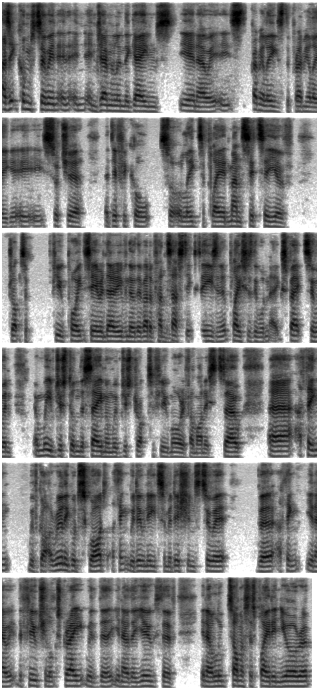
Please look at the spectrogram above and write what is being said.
as it comes to in, in, in general in the games, you know, it's Premier League's the Premier League. It, it's such a, a difficult sort of league to play in. Man City have dropped a few points here and there, even though they've had a fantastic season at places they wouldn't expect to, and and we've just done the same, and we've just dropped a few more, if I'm honest. So uh, I think we've got a really good squad. I think we do need some additions to it. But I think you know the future looks great with the you know the youth of you know Luke Thomas has played in Europe,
